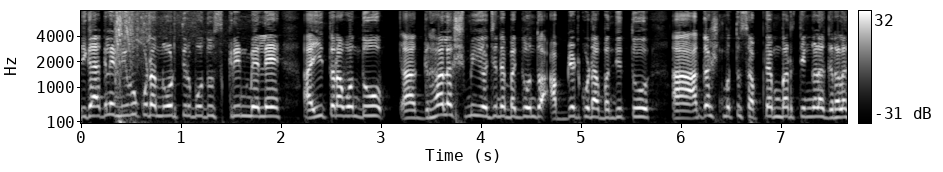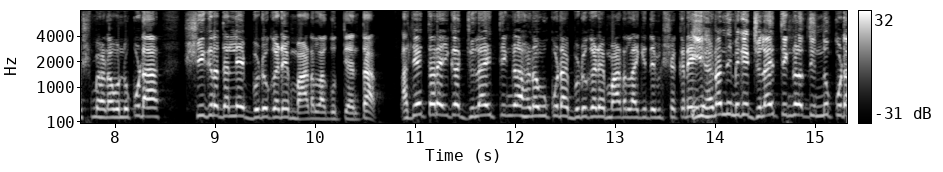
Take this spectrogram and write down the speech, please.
ಈಗಾಗಲೇ ನೀವು ಕೂಡ ನೋಡ್ತಿರ್ಬೋದು ಸ್ಕ್ರೀನ್ ಮೇಲೆ ಈ ತರ ಒಂದು ಆ, ಗೃಹಲಕ್ಷ್ಮಿ ಯೋಜನೆ ಬಗ್ಗೆ ಒಂದು ಅಪ್ಡೇಟ್ ಕೂಡ ಬಂದಿತ್ತು. ಆಗಸ್ಟ್ ಮತ್ತು ಸೆಪ್ಟೆಂಬರ್ ತಿಂಗಳ ಗೃಹಲಕ್ಷ್ಮಿ ಹಣವನ್ನು ಕೂಡ ಶೀಘ್ರದಲ್ಲೇ ಬಿಡುಗಡೆ ಮಾಡಲಾಗುತ್ತೆ ಅಂತ. ಅದೇ ತರ ಈಗ ಜುಲೈ ತಿಂಗಳ ಹಣವು ಕೂಡ ಬಿಡುಗಡೆ ಮಾಡಲಾಗಿದೆ ವೀಕ್ಷಕರೇ. ಈ ಹಣ ನಿಮಗೆ ಜುಲೈ ತಿಂಗಳದ್ದು ಇನ್ನೂ ಕೂಡ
